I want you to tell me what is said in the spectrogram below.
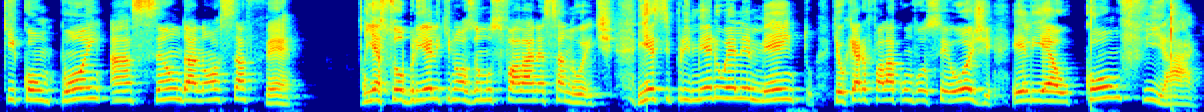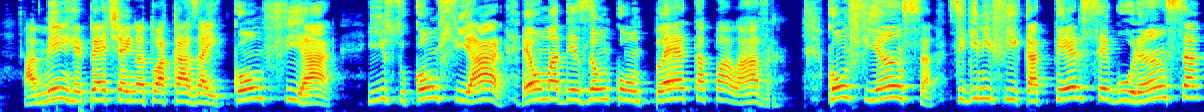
que compõem a ação da nossa fé. E é sobre ele que nós vamos falar nessa noite. E esse primeiro elemento que eu quero falar com você hoje, ele é o confiar. Amém? Repete aí na tua casa aí, confiar. Isso, confiar é uma adesão completa à palavra. Confiança significa ter segurança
